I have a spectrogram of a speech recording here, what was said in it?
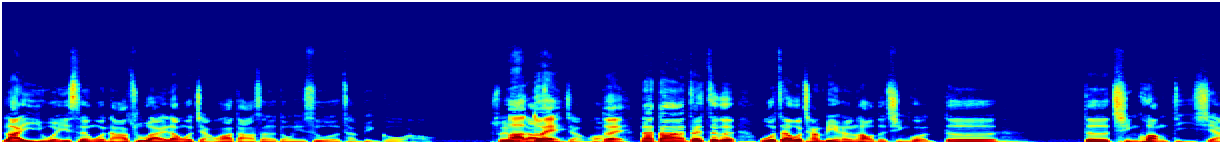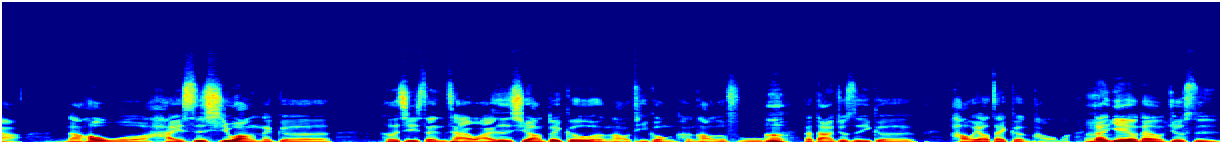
赖以为生，我拿出来让我讲话大声的东西是我的产品够好，所以我大声讲话。对，那当然，在这个我在我产品很好的情况的的情况底下，然后我还是希望那个和气生财，我还是希望对客户很好，提供很好的服务。嗯那当然就是一个好要再更好嘛。嗯但也有那种就是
